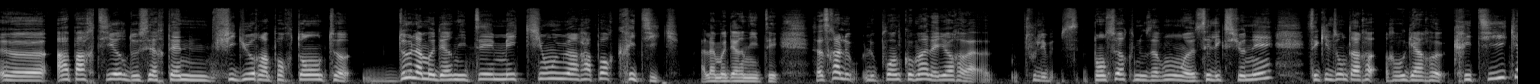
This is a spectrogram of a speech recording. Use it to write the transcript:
à partir de certaines figures importantes de la modernité, mais qui ont eu un rapport critique à la modernité. Ça sera le, point commun d'ailleurs à tous les penseurs que nous avons euh, sélectionnés, c'est qu'ils ont un regard euh, critique,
